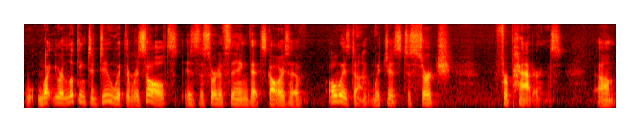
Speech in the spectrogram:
what you're looking to do with the results is the sort of thing that scholars have always done, which is to search for patterns. Um,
